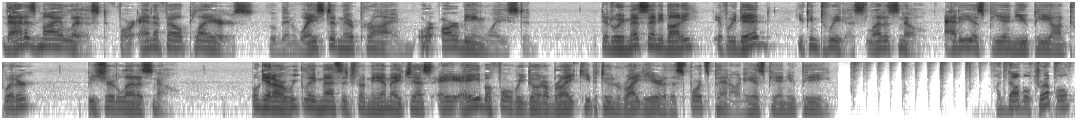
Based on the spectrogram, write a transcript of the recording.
That is my list for NFL players who've been wasted in their prime or are being wasted. Did we miss anybody? If we did, you can tweet us. Let us know. At ESPNUP on Twitter. Be sure to let us know. We'll get our weekly message from the MHSAA before we go to break. Keep it tuned right here to the Sports Pen on ESPNUP. A double triple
